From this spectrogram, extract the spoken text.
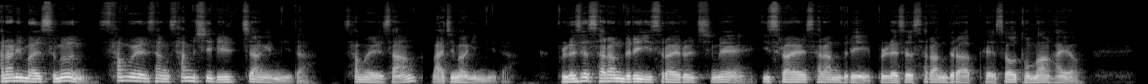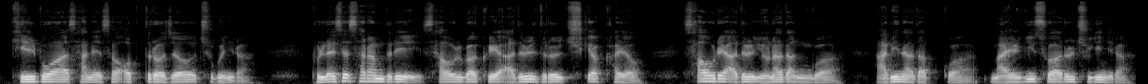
하나님 말씀은 사무엘상 31장입니다. 사무엘상 마지막입니다. 블레셋 사람들이 이스라엘을 침해 이스라엘 사람들이 블레셋 사람들 앞에서 도망하여 길보아 산에서 엎드러져 죽으니라. 블레셋 사람들이 사울과 그의 아들들을 추격하여 사울의 아들 요나단과 아비나답과 말기수아를 죽이니라.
